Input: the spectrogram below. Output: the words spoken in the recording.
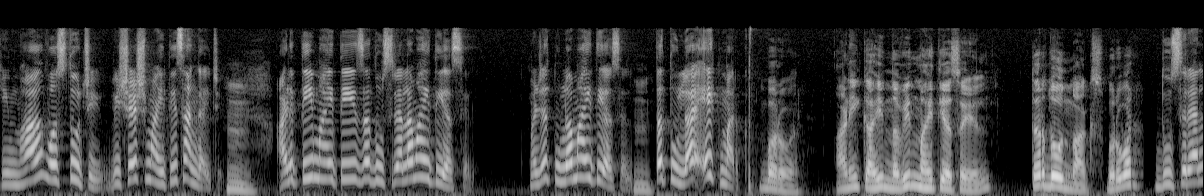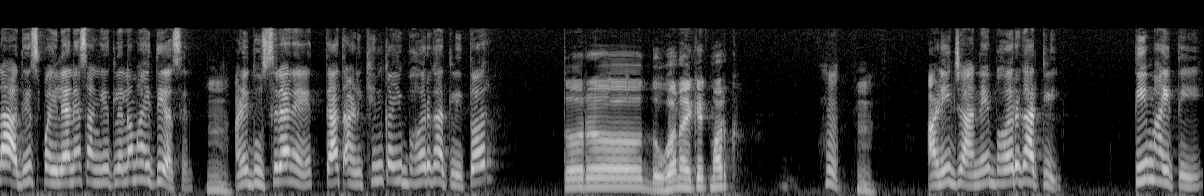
किंवा वस्तूची विशेष माहिती सांगायची. आणि ती माहिती जर दुसऱ्याला माहिती असेल म्हणजे तुला माहिती असेल तर तुला एक मार्क बरोबर आणि काही नवीन माहिती असेल तर दोन मार्क्स बरोबर दुसऱ्याला आधीच पहिल्याने सांगितलेलं माहिती असेल. आणि दुसऱ्याने त्यात आणखीन काही भर घातली तर तर दोघांना एक एक मार्क. हम्म. आणि ज्याने भर घातली ती माहिती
